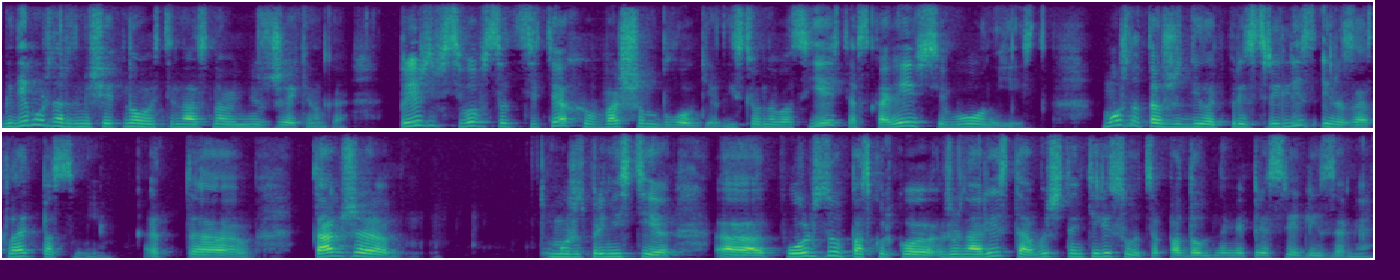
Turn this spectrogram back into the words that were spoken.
Где можно размещать новости на основе ньюсджекинга? Прежде всего в соцсетях и в вашем блоге, если он у вас есть, а скорее всего он есть. Можно также делать пресс-релиз и разослать по СМИ. Это также может принести э, пользу, поскольку журналисты обычно интересуются подобными пресс-релизами.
